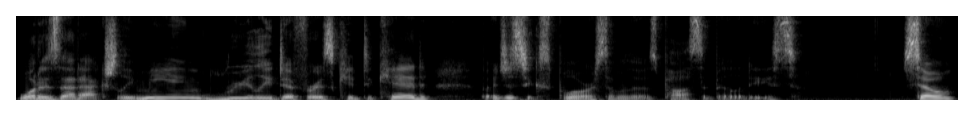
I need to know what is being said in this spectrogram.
What does that actually mean? Really differs kid to kid but just explore some of those possibilities. So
